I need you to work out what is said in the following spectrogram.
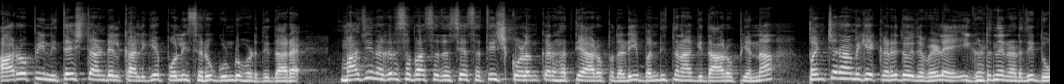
ಆರೋಪಿ ನಿತೇಶ್ ತಾಂಡೇಲ್ ಕಾಲಿಗೆ ಪೊಲೀಸರು ಗುಂಡು ಹೊಡೆದಿದ್ದಾರೆ. ಮಾಜಿ ನಗರಸಭಾ ಸದಸ್ಯ ಸತೀಶ್ ಕೋಳಂಕರ್ ಹತ್ಯೆ ಆರೋಪದಡಿ ಬಂಧಿತನಾಗಿದ್ದ ಆರೋಪಿಯನ್ನ ಪಂಚನಾಮಿಗೆ ಕರೆದೊಯ್ದ ವೇಳೆ ಈ ಘಟನೆ ನಡೆದಿದ್ದು,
